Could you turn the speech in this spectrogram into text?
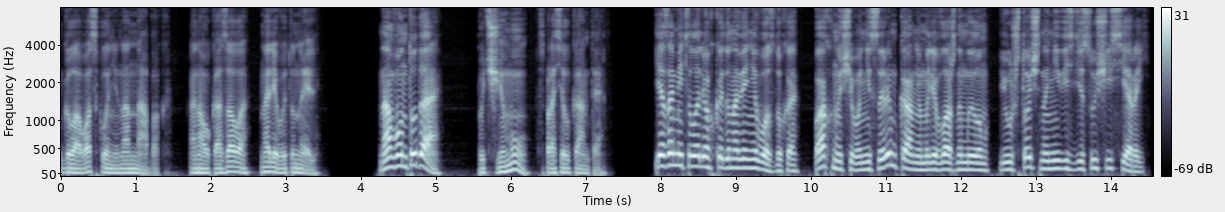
голова склонена на бок. Она указала на левый туннель. «Нам вон туда!» «Почему?» — спросил Канте. Я заметила легкое дуновение воздуха, пахнущего не сырым камнем или влажным мылом, и уж точно не вездесущей серой.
